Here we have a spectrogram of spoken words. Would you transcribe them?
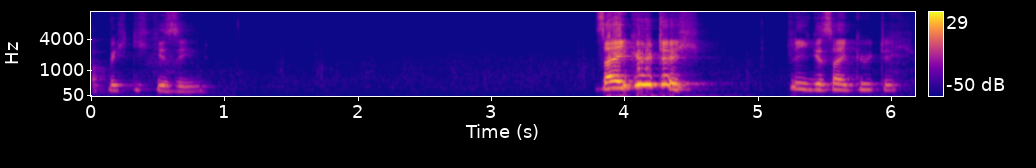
Hab mich nicht gesehen. Sei gütig! Fliege, sei gütig.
